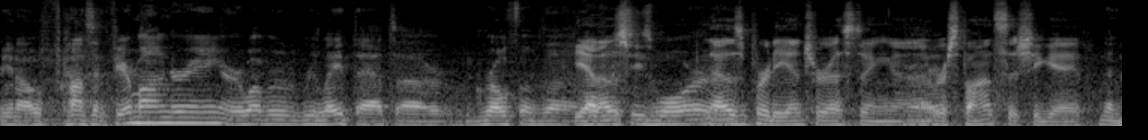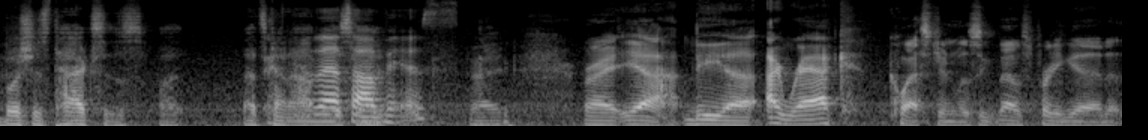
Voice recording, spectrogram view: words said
you know, constant fear mongering, or what would relate that uh, growth of the Yeah, that was war? That was a pretty interesting uh, Right. response that she gave. And then Bush's taxes, but that's kind of obvious. That's right? obvious. Right. Right. Yeah. The uh, Iraq question was that was pretty good.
